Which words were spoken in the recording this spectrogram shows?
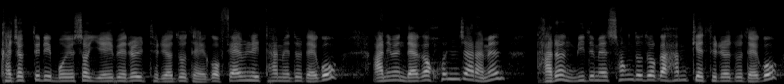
가족들이 모여서 예배를 드려도 되고 패밀리 타임해도 되고 아니면 내가 혼자라면 다른 믿음의 성도들과 함께 드려도 되고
